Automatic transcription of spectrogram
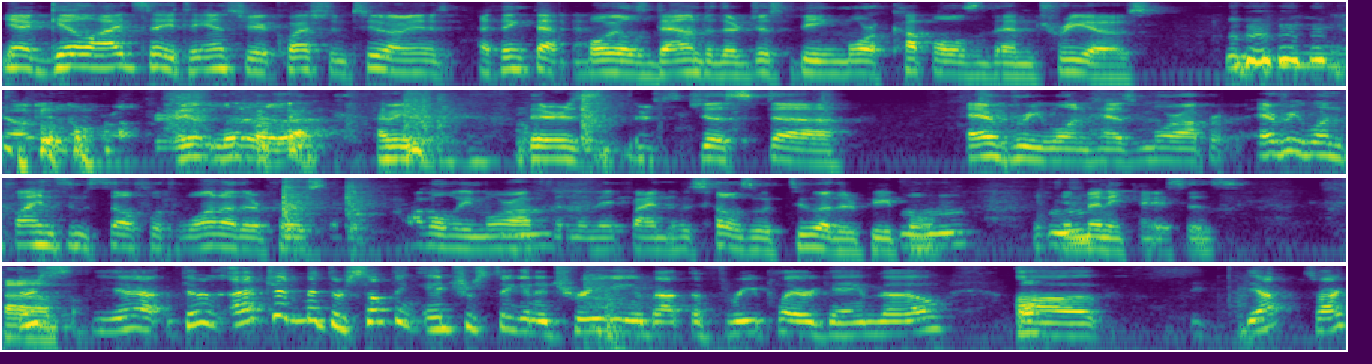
Yeah, Gil, I'd say to answer your question too. I mean, I think that boils down to there just being more couples than trios you know, in the world. Literally, I mean, there's there's just uh, everyone has more oppor- everyone finds himself with one other person probably more mm-hmm. often than they find themselves with two other people mm-hmm. in mm-hmm. many cases. There's, um, yeah, there's. I have to admit, there's something interesting and intriguing about the three-player game, though. Well, uh, yeah, sorry.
